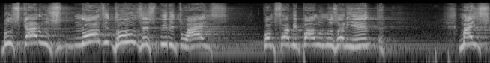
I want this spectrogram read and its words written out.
buscar os nove dons espirituais, conforme Paulo nos orienta. Mas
